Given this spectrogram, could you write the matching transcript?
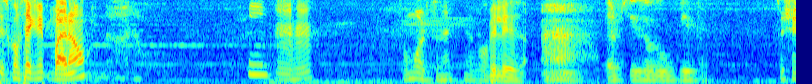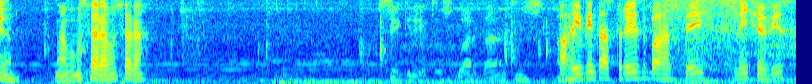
Vocês conseguem vir pro Barão? Sim. Uhum. Tô morto, né? Beleza. Eu preciso o Vitor. Tô chegando. Não, vamos esperar, vamos esperar. segredos guardados. A Riven tá 13 barra 6. Nem tinha visto.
